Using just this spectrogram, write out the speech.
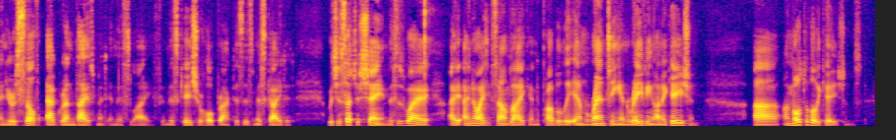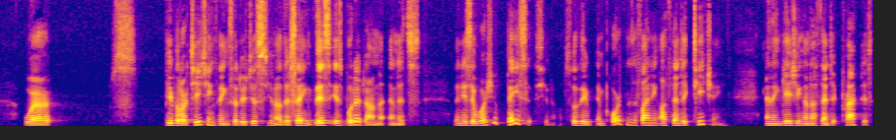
and your self-aggrandizement in this life. In this case, your whole practice is misguided, which is such a shame. This is why I, I know I sound like, and probably am, ranting and raving on occasion, uh, on multiple occasions, where people are teaching things that are just, you know, they're saying this is Buddha Dharma, and it's, then you say, where's your basis, you know? So the importance of finding authentic teaching and engaging in authentic practice.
